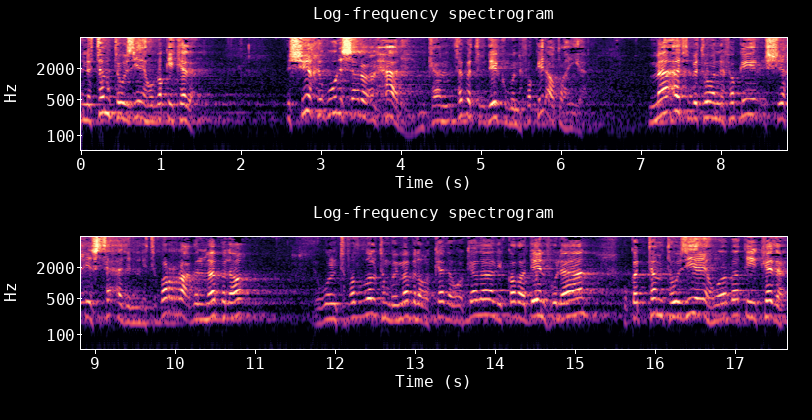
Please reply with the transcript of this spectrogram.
أنه تم توزيعه وبقي كذا. الشيخ يقول اسألوا عن حاله إن كان ثبت لديكم أنه فقير أعطاه إياه ما أثبتوا أنه فقير؟ الشيخ يستأذن ليتبرع بالمبلغ يقول تفضلتم بمبلغ كذا وكذا لقضى دين فلان وقد تم توزيعه وبقي كذا.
